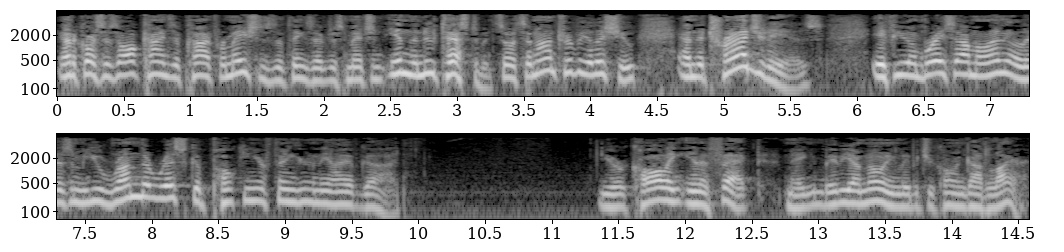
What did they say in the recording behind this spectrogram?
And of course, there's all kinds of confirmations of the things I've just mentioned in the New Testament. So it's a non-trivial issue. And the tragedy is, if you embrace amillennialism, you run the risk of poking your finger in the eye of God. You're calling, in effect, maybe unknowingly, but you're calling God a liar.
